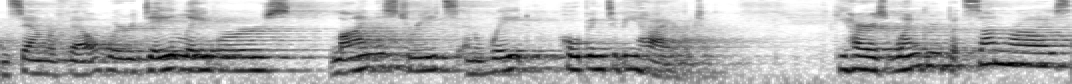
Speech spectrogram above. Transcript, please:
in San Rafael, where day laborers line the streets and wait, hoping to be hired. He hires one group at sunrise,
